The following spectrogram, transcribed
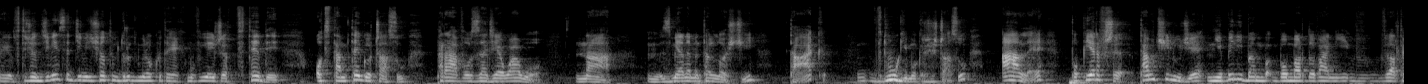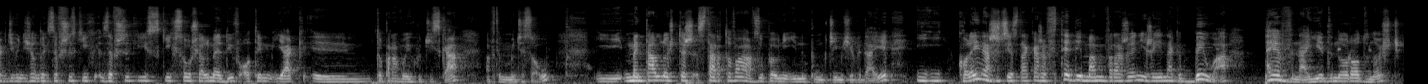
Y, w 1992 roku, tak jak mówiłeś, że wtedy, od tamtego czasu, prawo zadziałało na mm, zmianę mentalności, tak, w długim okresie czasu, ale po pierwsze, tamci ludzie nie byli bombardowani w, latach 90. ze wszystkich, ze wszystkich social mediów o tym, jak y, to prawo ich uciska, a w tym momencie są. I mentalność też startowała w zupełnie innym punkcie, mi się wydaje. I kolejna rzecz jest taka, że wtedy mam wrażenie, że jednak była pewna jednorodność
